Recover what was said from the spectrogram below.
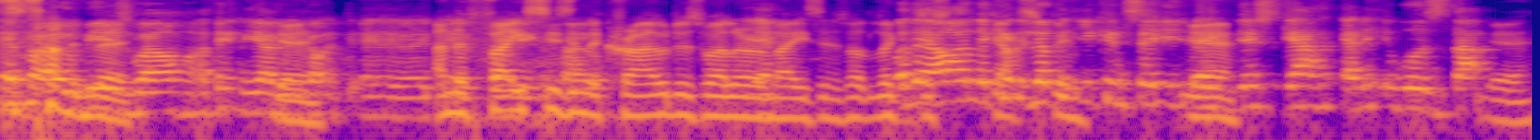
there, as well. I think the only Yeah. got uh, and the faces in the crowd as well are Yeah. amazing as well. Look, But they are look at, look you can see Yeah. this gas, and it was that yeah.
